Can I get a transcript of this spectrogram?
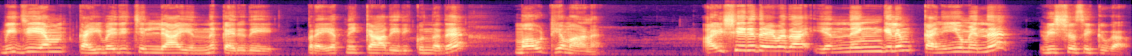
വിജയം കൈവരിച്ചില്ല എന്ന് കരുതി പ്രയത്നിക്കാതിരിക്കുന്നത് മൗഢ്യമാണ്. ഐശ്വര്യദേവത എന്നെങ്കിലും കനിയുമെന്ന് വിശ്വസിക്കുക.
